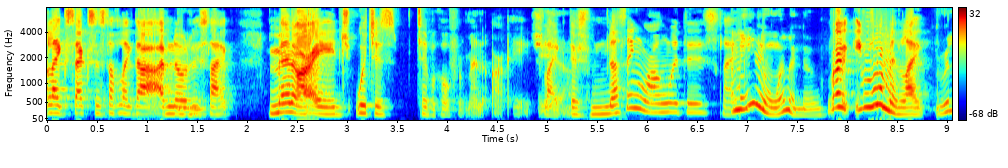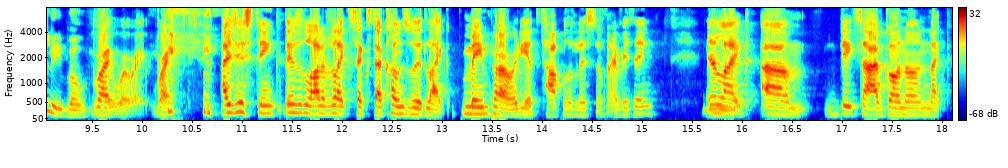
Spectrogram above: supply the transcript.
like sex and stuff like that Mm-hmm. i've noticed like men our age which is typical for men our age Yeah. like there's nothing wrong with this like I mean, even women though. right even women like Really, both. right right right right i just think there's a lot of like sex that comes with like main priority at the top of the list of everything Mm-hmm. and like um dates that i've gone on like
